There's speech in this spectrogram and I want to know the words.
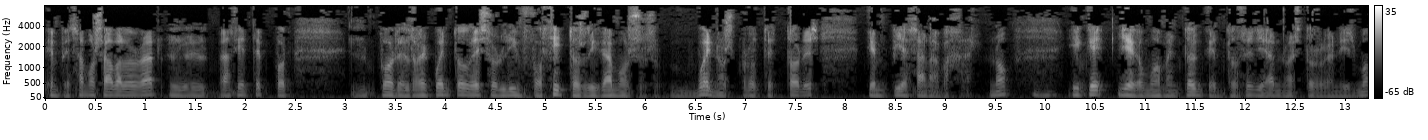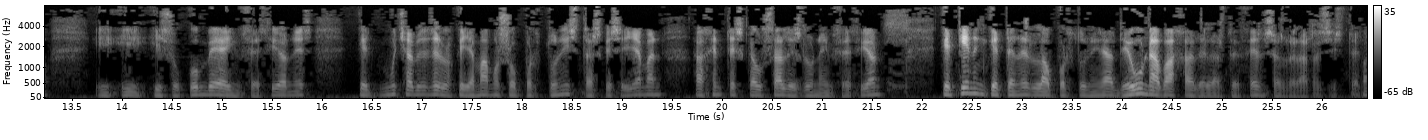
empezamos a valorar el paciente por, por el recuento de esos linfocitos, digamos, buenos protectores que empiezan a bajar, ¿no? Y que llega un momento en que entonces ya nuestro organismo y, sucumbe a infecciones que muchas veces los que llamamos oportunistas, que se llaman agentes causales de una infección, que tienen que tener la oportunidad de una baja de las defensas de la resistencia.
